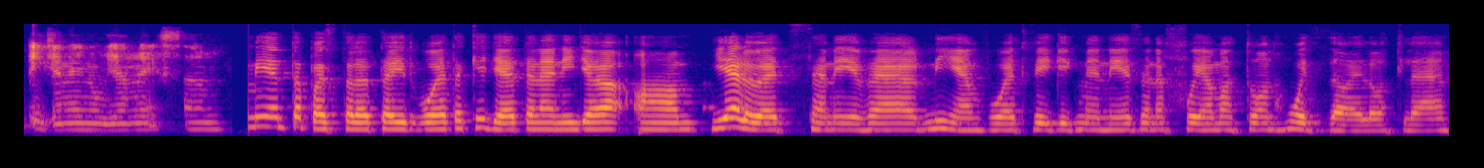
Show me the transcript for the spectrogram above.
Igen, én úgy emlékszem. Milyen tapasztalataid voltak egyáltalán így a, a jelölt szemével, milyen volt végigmenni ezen a folyamaton, hogy zajlott le?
